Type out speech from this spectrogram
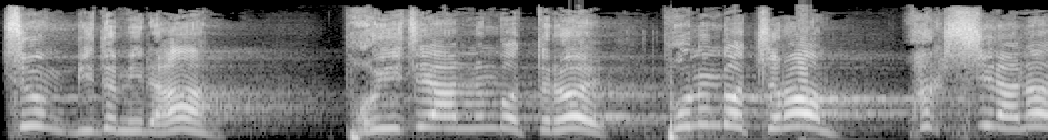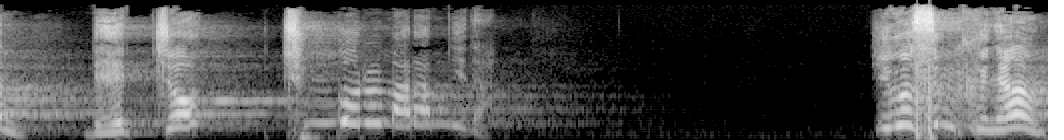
즉 믿음이란 보이지 않는 것들을 보는 것처럼 확신하는 내적 증거를 말합니다. 이것은 그냥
